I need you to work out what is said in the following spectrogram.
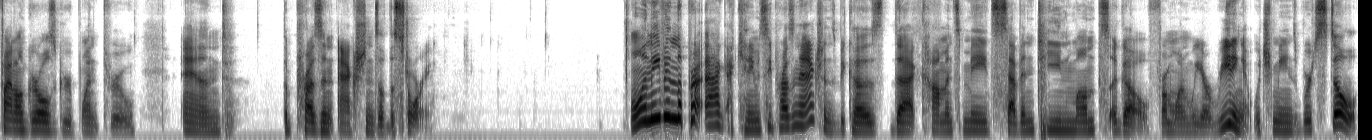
final girls group went through and the present actions of the story. Well, and even the pre- I can't even see present actions because that comment's made 17 months ago from when we are reading it, which means we're still,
